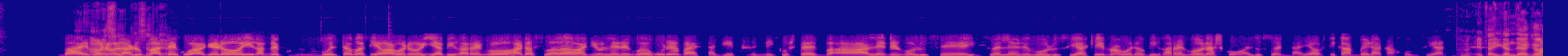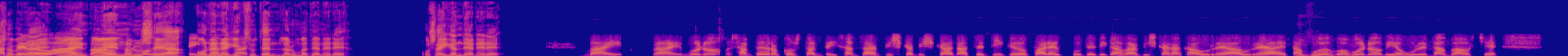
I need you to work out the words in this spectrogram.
Bai, bueno, larun batekoa gero igande buelta batia, ba, bueno, ia bigarrengo arazua da, baina lehenengo egune, ba, ez dakit, nik uste, ba, lehenengo luze, intzuen lehenengo luziaki, ba, bueno, bigarrengo asko galdu zuen, da, ja, hortikan berak ajuntzian. Bueno, eta igandeak gauza bera, eh? lehen, ba, lehen luzea, onen egin zuten, larun batean ere osa igandean ere. Bai, bai, bueno, San Pedro konstante izan zan, pixka-pixka atzetik edo paren jutetik, ba, pixkanak aurrea, aurrea, eta mm -hmm. ba, bueno, biegunetan, ba, hortxe,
